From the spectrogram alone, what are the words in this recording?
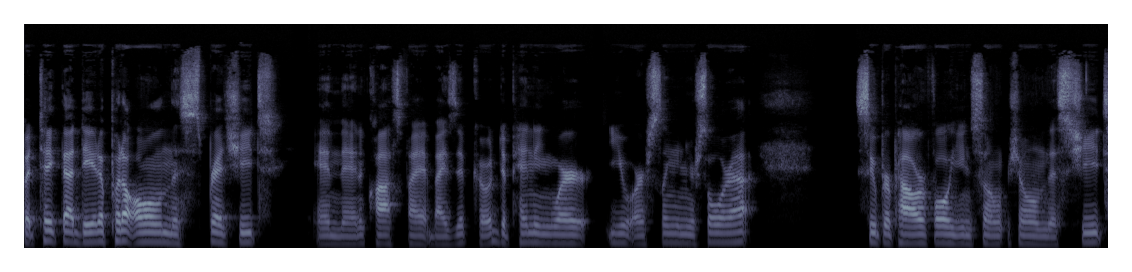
But take that data, put it all in this spreadsheet, and then classify it by zip code depending where you are slinging your solar at. Super powerful. You can show them this sheet,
